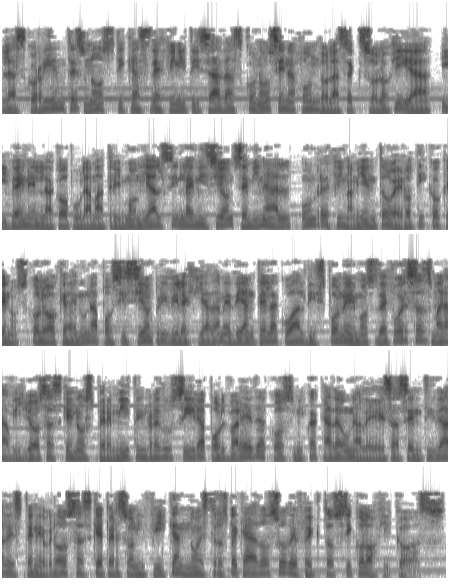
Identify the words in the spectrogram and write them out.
las corrientes gnósticas definitizadas conocen a fondo la sexología, y ven en la cópula matrimonial sin la emisión seminal, un refinamiento erótico que nos coloca en una posición privilegiada mediante la cual disponemos de fuerzas maravillosas que nos permiten reducir a polvareda cósmica cada una de esas entidades tenebrosas que personifican nuestros pecados o defectos psicológicos.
